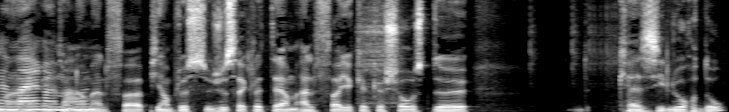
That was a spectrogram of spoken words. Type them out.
ma La mère, mère, est un homme alpha, puis en plus juste avec le terme alpha, il y a quelque chose de, de quasi lourdeau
